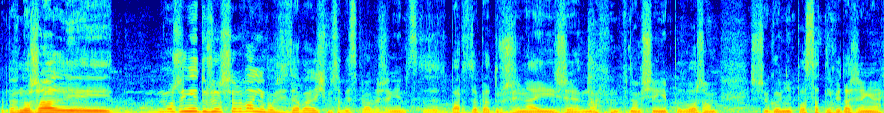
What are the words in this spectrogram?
Na pewno żal, i może nie duże rozczarowanie, bo zdawaliśmy sobie sprawę, że Niemcy to bardzo dobra drużyna i że nam, nam się nie podłożą, szczególnie po ostatnich wydarzeniach.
